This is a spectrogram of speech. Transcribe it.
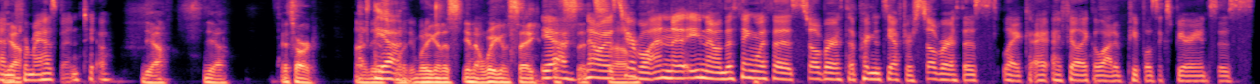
and Yeah. for my husband too. Yeah. Yeah. It's hard. It. Yeah. What, what are you gonna you know, what are you gonna say? Yeah, It's- no, it's, it's um, terrible. And, uh, you know, the thing with a stillbirth, a pregnancy after stillbirth is like, I, I feel like a lot of people's experiences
